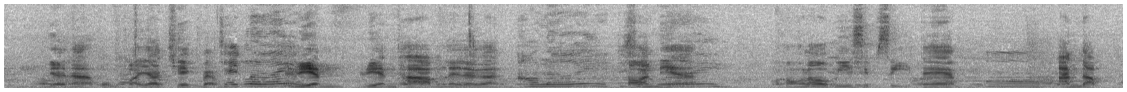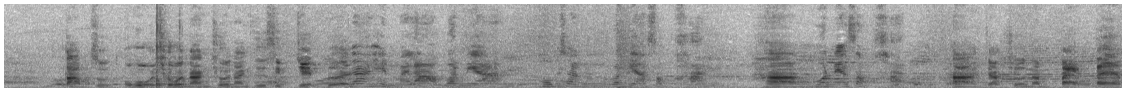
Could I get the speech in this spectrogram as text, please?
ๆ เดี๋ยวนะผมขออนุญาตเช็คแบบเช็คเลย เรียนเรียนไทม์เลยแล้วกัน เอาเลยตอนเนี้ยช็คลของเรามี 14 แต้มอืมอันดับ ต่ำสุด โอ้โห โชนัน โชนันคือ 17 ด้วย น่าเห็นไหมล่ะ วันเนี้ยเพราะฉะนั้นวันเนี้ยสำคัญ ห่าง วันเนี้ยสำคัญ ห่างจากโชนัน 8 แต้ม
